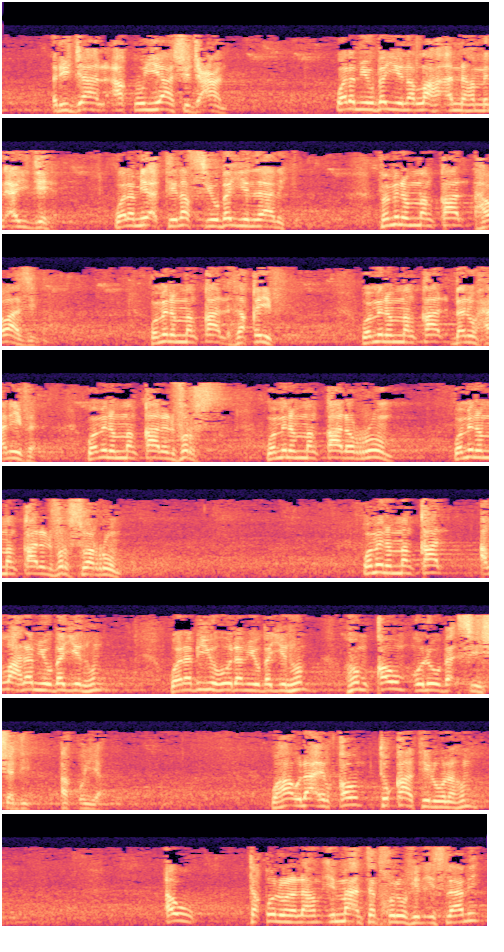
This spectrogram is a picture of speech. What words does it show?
رجال أقوياء شجعان. ولم يبين الله أنهم من أي جهة ولم يأتي نص يبين ذلك. فمنهم من قال هوازن ومنهم من قال ثقيف ومنهم من قال بنو حنيفة ومنهم من قال الفرس ومنهم من قال الروم ومنهم من قال الفرس والروم. ومنهم من قال الله لم يبينهم ونبيه لم يبينهم هم قوم أولو بأس شديد أقوياء. وهؤلاء القوم تقاتلونهم أو تقولون لهم إما أن تدخلوا في الإسلام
